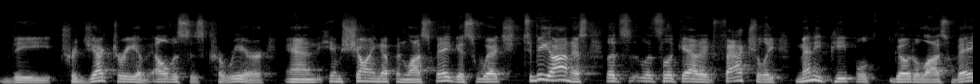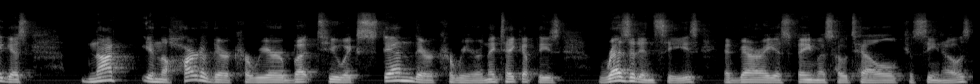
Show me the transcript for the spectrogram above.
the trajectory of Elvis's career and him showing up in Las Vegas? Which, to be honest, let's let's look at it factually. Many people go to Las Vegas not in the heart of their career, but to extend their career, and they take up these residencies at various famous hotel casinos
